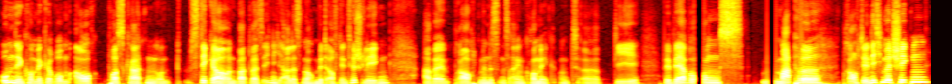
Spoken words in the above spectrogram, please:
um den Comic herum auch Postkarten und Sticker und was weiß ich nicht alles noch mit auf den Tisch legen, aber ihr braucht mindestens einen Comic und äh, die Bewerbungsmappe braucht ihr nicht mitschicken,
